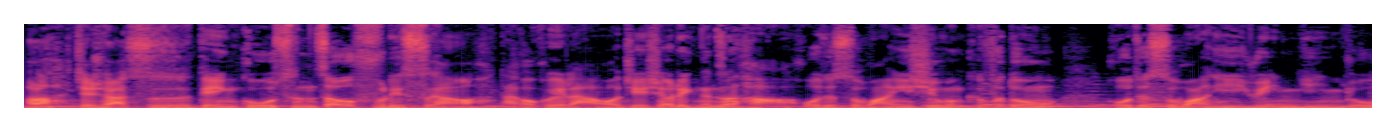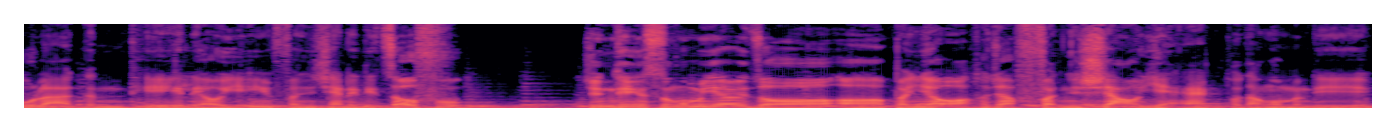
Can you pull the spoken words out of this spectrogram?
好了，接下来是点歌送祝福的时间啊！大家可以来我，接秀的公众号，或者是网易新闻客户端，或者是网易云音乐来跟帖留言，分享你的祝福。今天是我们有一个呃朋友啊，他叫冯小阳，他在我们的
